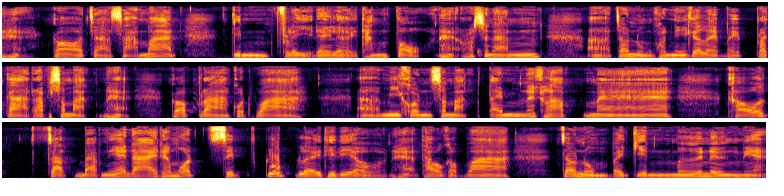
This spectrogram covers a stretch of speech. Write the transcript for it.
นะฮะก็จะสามารถกินฟรีได้เลยทั้งโต๊ะนะฮะเพราะฉะนั้นเจ้าหนุ่มคนนี้ก็เลยไปประกาศรับสมัครนะฮะก็ปรากฏว่ามีคนสมัครเต็มนะครับแหมเขา จัดแบบนี้ได้ทั้งหมด 10กลุ่มเลยทีเดียวนะฮะเท่ากับว่าเจ้าหนุ่มไปกินมื้อหนึ่งเนี่ย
